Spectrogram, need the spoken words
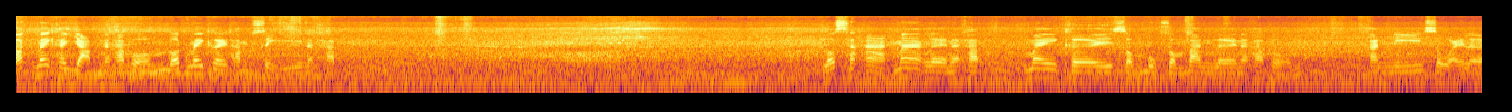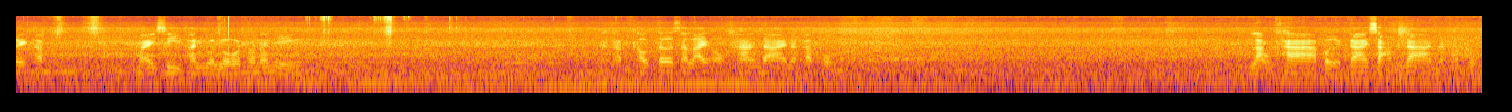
น็อตไม่ขยับนะครับผม รถไม่เคยทำสีนะครับ รถสะอาดมากเลยนะครับ ไม่เคยสมบุกสมบันเลยนะครับผม คันนี้สวยเลยครับ ไม่สี่พันกว่าโลเท่านั้นเองนะครับเคาน์เตอร์สไลด์ออกข้างได้นะครับผมหลังคาเปิดได้ 3 ด้านนะครับผม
